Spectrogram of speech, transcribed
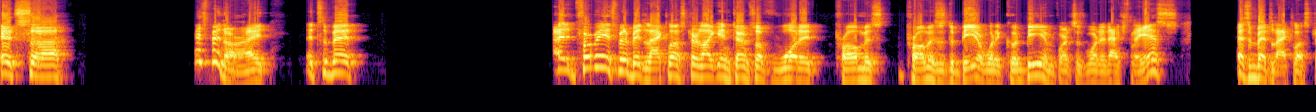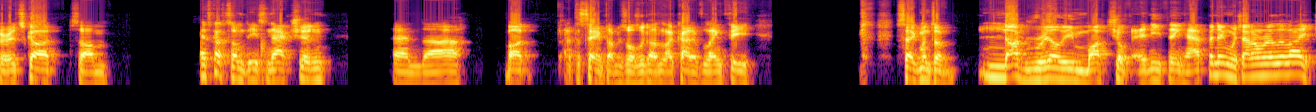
it's uh, it's been all right. It's a bit. I, for me, it's been a bit lackluster, like in terms of what it promised promises to be or what it could be, and versus what it actually is. It's a bit lackluster. It's got some, it's got some decent action, and uh, but at the same time, it's also got like kind of lengthy segments of not really much of anything happening, which I don't really like.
